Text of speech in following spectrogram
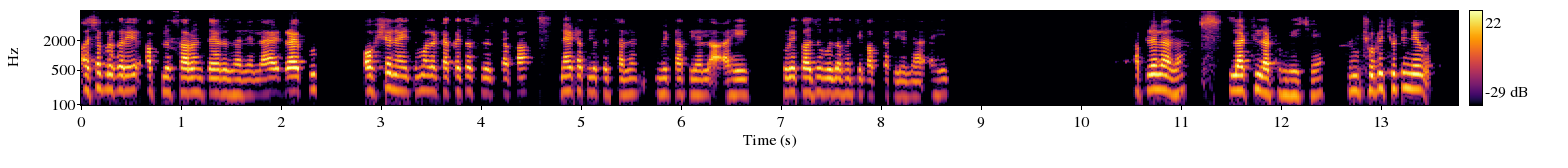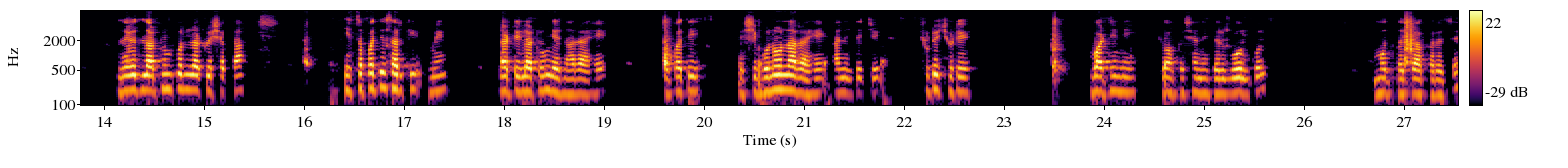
अशा प्रकारे आपलं सारण तयार झालेलं आहे. ड्रायफ्रूट ऑप्शन आहे. तुम्हाला टाकायचं असेल तर टाका. नाही टाकलं तर चालेल. मी टाकलेलं आहे. थोडे काजू बदामाचे काप टाकलेले आहेत. आपल्याला ना लाटी लाटून घ्यायची आहे. तुम्ही छोटे छोटे नैव नैवेद्य लाटून पण लाटू शकता. ही चपाती सारखी मी लाटी लाटून घेणार आहे. चपाती अशी बनवणार आहे आणि त्याचे छोटे छोटे वाटीने किंवा कशाने तर गोल गोल मोदकाच्या आकाराचे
